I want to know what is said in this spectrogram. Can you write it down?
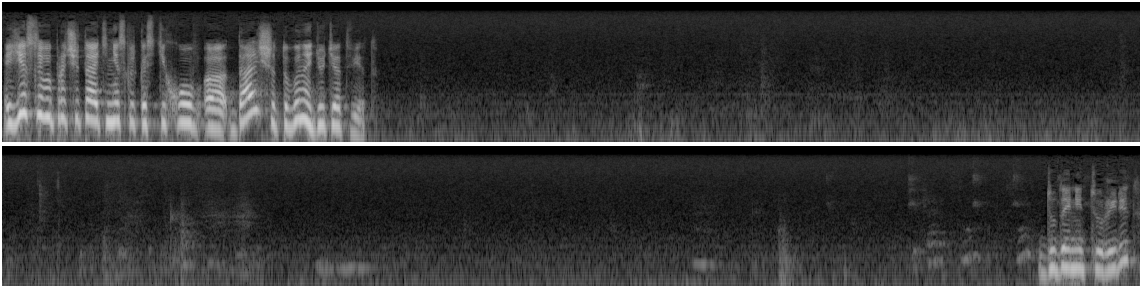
Если вы прочитаете несколько стихов э, дальше, то вы найдете ответ. Do they need to read it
